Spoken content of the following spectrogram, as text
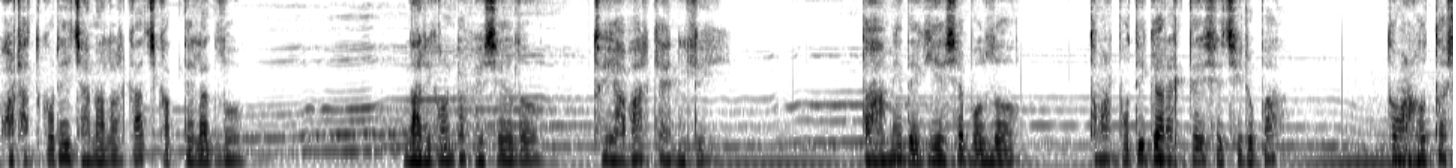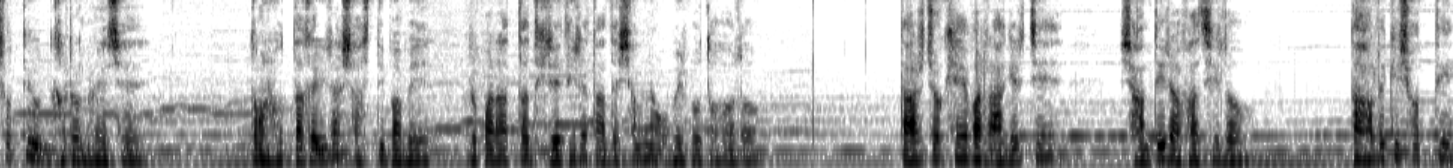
হঠাৎ করেই জানালার কাজ কাঁপতে লাগল। নারীকণ্ঠ ভেসে এলো, তুই আবার কেন এলি তা আমি এগিয়ে এসে বলল, তোমার প্রতিজ্ঞা রাখতে এসেছি রূপা। তোমার হত্যা সত্যি উদ্ঘাটন হয়েছে। তোমার হত্যাকারীরা শাস্তি পাবে। রূপার আত্মা ধীরে ধীরে তাদের সামনে আবির্ভূত হলো। তার চোখে এবার রাগের চেয়ে শান্তির আভা ছিল। তাহলে কি সত্যি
